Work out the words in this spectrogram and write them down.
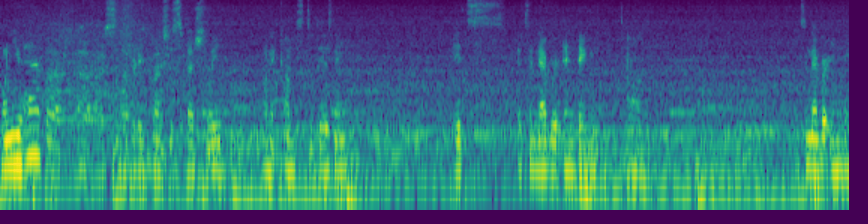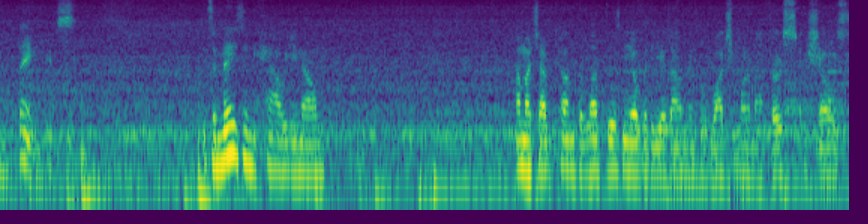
when you have a, a, a, celebrity crush, especially when it comes to Disney, it's it's a never-ending um, it's a never-ending thing. It's it's amazing how you know how much I've come to love Disney over the years. I remember watching one of my first shows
